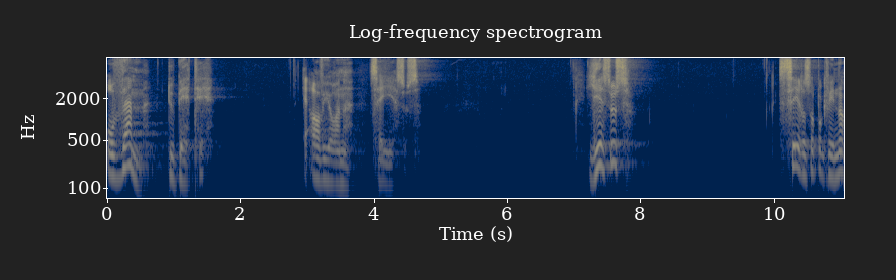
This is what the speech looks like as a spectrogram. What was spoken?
Og hvem du ber til, er avgjørende, sier Jesus. Jesus ser oss opp på kvinner,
